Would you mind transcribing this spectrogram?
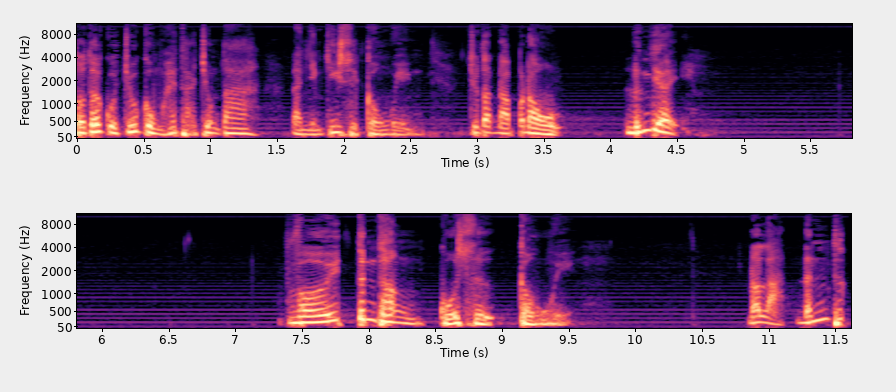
tôi tới của Chúa cùng hết thảy chúng ta là những chiến sĩ cầu nguyện. Chúng ta đã bắt đầu đứng dậy với tinh thần của sự cầu nguyện. Đó là đánh thức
